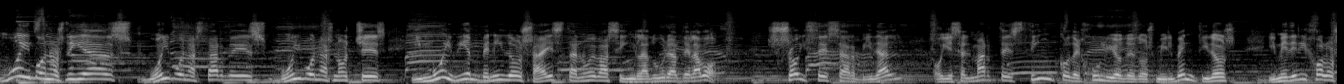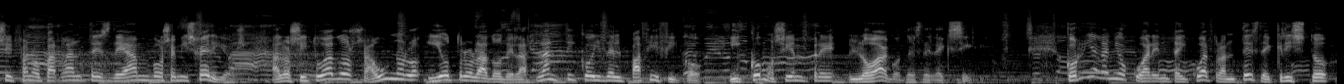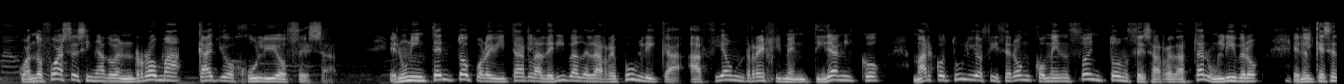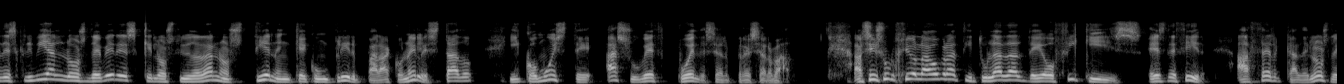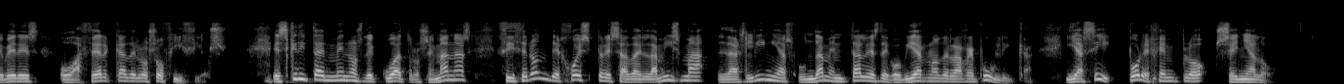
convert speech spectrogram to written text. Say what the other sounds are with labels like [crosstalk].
muy buenos días, muy buenas tardes, muy buenas noches y muy bienvenidos a esta nueva singladura de la voz. Soy César Vidal, hoy es el martes 5 de julio de 2022 y me dirijo a los hispanoparlantes de ambos hemisferios, a los situados a uno y otro lado del Atlántico y del Pacífico, y como siempre lo hago desde el exilio. Corría el año 44 a.C. cuando fue asesinado en Roma Cayo Julio César. En un intento por evitar la deriva de la República hacia un régimen tiránico, Marco Tulio Cicerón comenzó entonces a redactar un libro en el que se describían los deberes que los ciudadanos tienen que cumplir para con el Estado y cómo éste, a su vez, puede ser preservado. Así surgió la obra titulada De Officis, es decir, acerca de los deberes o acerca de los oficios. Escrita en menos de cuatro semanas, Cicerón dejó expresada en la misma las líneas fundamentales de gobierno de la República y así, por ejemplo, señaló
